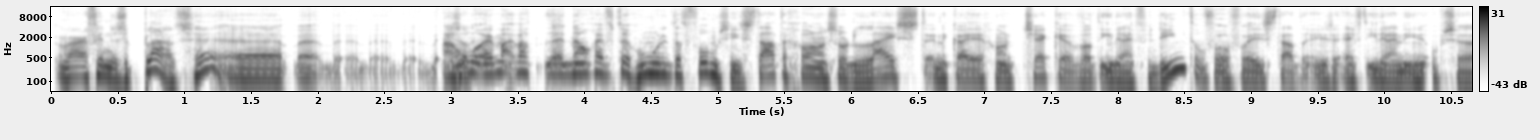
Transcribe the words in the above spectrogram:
waar vinden ze plaats? Hè? Eh, eh, eh, Maar is dat- hoe, maar wat, nou nog even terug, hoe moet ik dat voor me zien? Staat er gewoon een soort lijst en dan kan je gewoon checken wat iedereen verdient? Of, of staat, heeft iedereen in- op zijn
